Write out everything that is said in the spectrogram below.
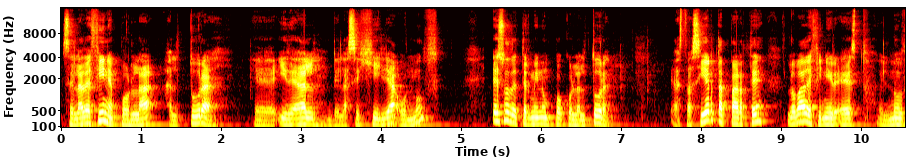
Se la define por la altura eh, ideal de la cejilla o nud. Eso determina un poco la altura. Hasta cierta parte lo va a definir esto, el nud.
